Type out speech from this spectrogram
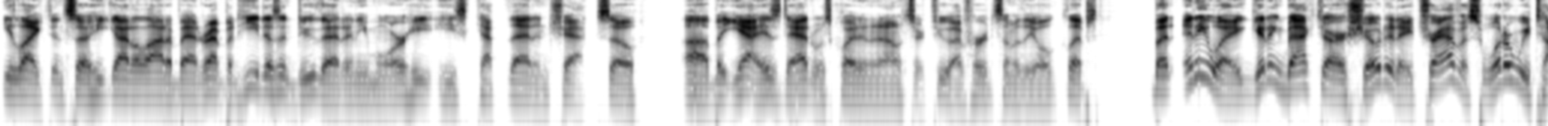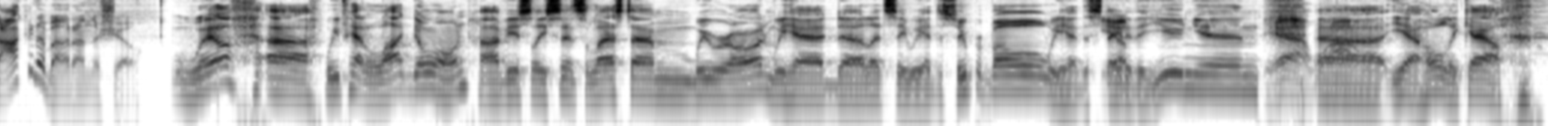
he liked, and so he got a lot of bad rap. But he doesn't do that anymore. He he's kept that in check. So, uh, but yeah, his dad was quite an announcer too. I've heard some of the old clips. But anyway, getting back to our show today, Travis, what are we talking about on the show? Well, uh, we've had a lot go on. Obviously, since the last time we were on, we had uh, let's see, we had the Super Bowl, we had the State Yep. of the Union. Yeah, wow. Uh, yeah, holy cow,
